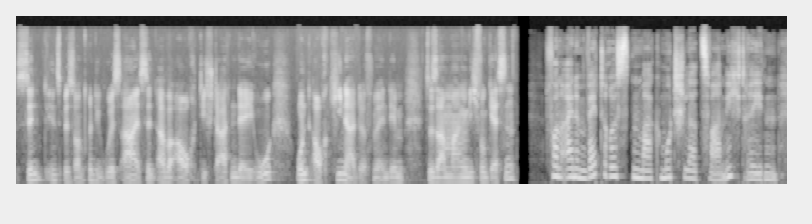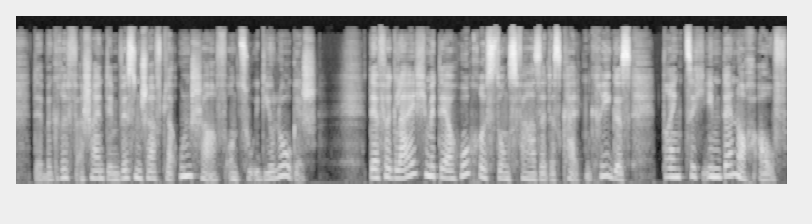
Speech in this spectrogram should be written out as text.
sind insbesondere die USA, es sind aber auch die Staaten der EU und auch China dürfen wir in dem Zusammenhang nicht vergessen. Von einem Wettrüsten mag Mutschler zwar nicht reden, der Begriff erscheint dem Wissenschaftler unscharf und zu ideologisch. Der Vergleich mit der Hochrüstungsphase des Kalten Krieges drängt sich ihm dennoch auf,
